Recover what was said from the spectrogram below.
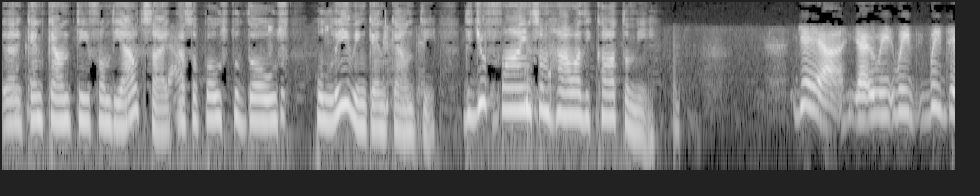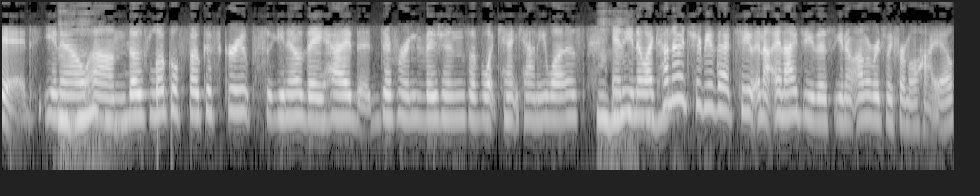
uh, Kent County from the outside as opposed to those who live in Kent County. Did you find somehow a dichotomy? Yeah, yeah, we we we did. You know, mm-hmm. um, those local focus groups. You know, they had different visions of what Kent County was, mm-hmm. and you know, I kind of attribute that to. And I, and I do this. You know, I'm originally from Ohio,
